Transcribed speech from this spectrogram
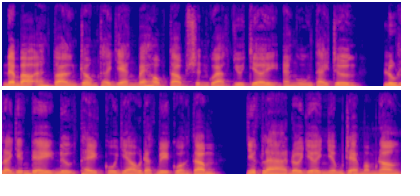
Đảm bảo an toàn trong thời gian bé học tập, sinh hoạt, vui chơi, ăn uống tại trường luôn là vấn đề được thầy cô giáo đặc biệt quan tâm, nhất là đối với nhóm trẻ mầm non.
